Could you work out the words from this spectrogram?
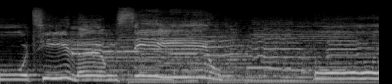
似良宵。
